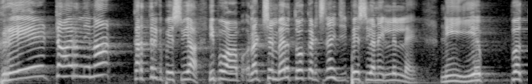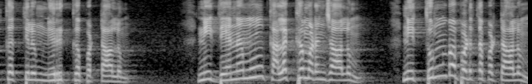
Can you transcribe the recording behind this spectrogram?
கிரேட்டாக இருந்தீன்னா கர்த்தருக்கு பேசுவியா? இப்போ லட்சம் பேரை தோக்கடிச்சுன்னா பேசுவியானா? இல்லை இல்லை. நீ எப்பக்கத்திலும் நெருக்கப்பட்டாலும் நீ தினமும் கலக்கம் அடைஞ்சாலும் நீ துன்பப்படுத்தப்பட்டாலும்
